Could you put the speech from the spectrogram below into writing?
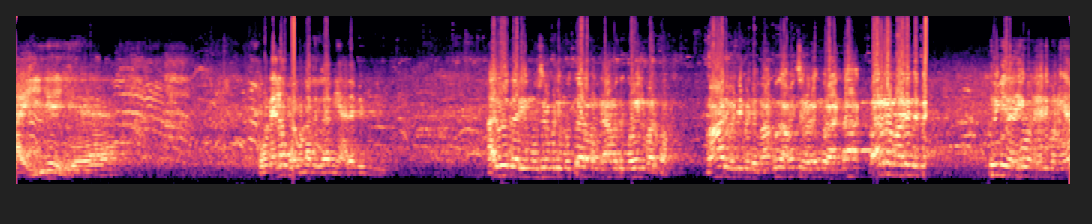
ஐய உன்னெல்லாம் கொண்டாதுல நீ அறவே அறுபத்தாறு முஸ்லிம்படி முத்தாரம்மன் கிராமத்து கோயில் பார்ப்போம் மாடு வெட்டி போட்டு மாப்பு அமைச்சர் ஒரு அண்டா வர்ற மாடு இந்த பே- தூங்கிடாதீங்க கொஞ்சம் ரெடி பண்ணுங்க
